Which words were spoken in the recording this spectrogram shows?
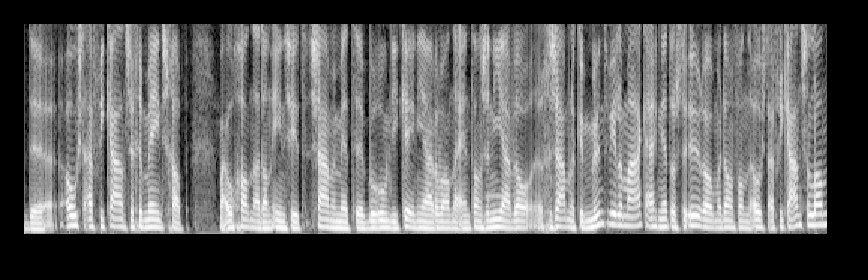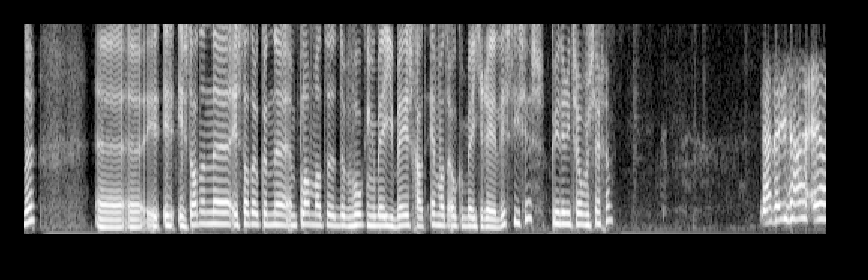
de Oost-Afrikaanse gemeenschap... waar Oeganda dan in zit, samen met Burundi, Kenia, Rwanda en Tanzania... wel een gezamenlijke munt willen maken. Eigenlijk net als de euro, maar dan van de Oost-Afrikaanse landen. is, is, dat een, is dat ook een, een plan wat de bevolking een beetje bezighoudt... en wat ook een beetje realistisch is? Kun je er iets over zeggen? Nou, er is al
